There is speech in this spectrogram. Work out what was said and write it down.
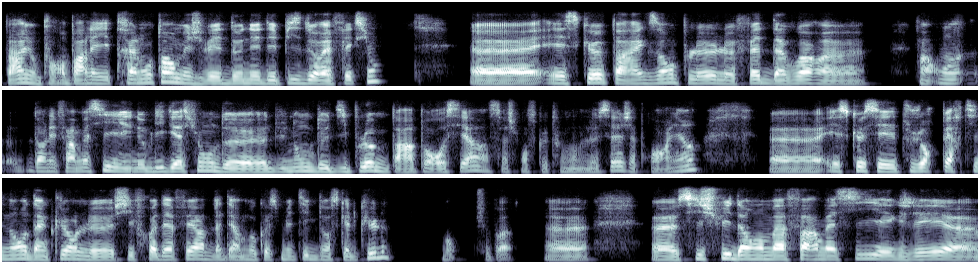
pareil, on pourra en parler très longtemps, mais je vais donner des pistes de réflexion. Euh, est-ce que, par exemple, le fait d'avoir dans les pharmacies, il y a une obligation du nombre de diplômes par rapport au CA. Ça, je pense que tout le monde le sait, j'apprends rien. Est-ce que c'est toujours pertinent d'inclure le chiffre d'affaires de la dermocosmétique dans ce calcul? Bon, je sais pas. Euh, euh, si je suis dans ma pharmacie et que j'ai. Euh,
